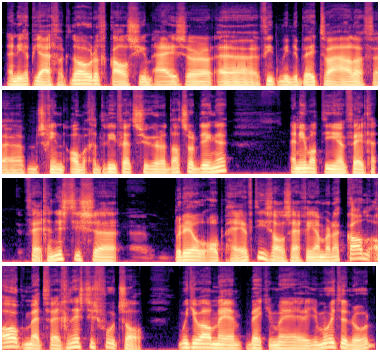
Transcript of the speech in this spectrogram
En die heb je eigenlijk nodig: calcium, ijzer, eh, vitamine B12, eh, misschien omega-3 vetzuren, dat soort dingen. En iemand die een vega- veganistische bril op heeft, die zal zeggen: ja, maar dat kan ook met veganistisch voedsel. Moet je wel mee, een beetje mee je moeite doen.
